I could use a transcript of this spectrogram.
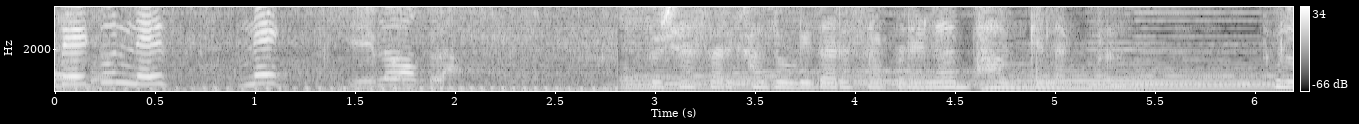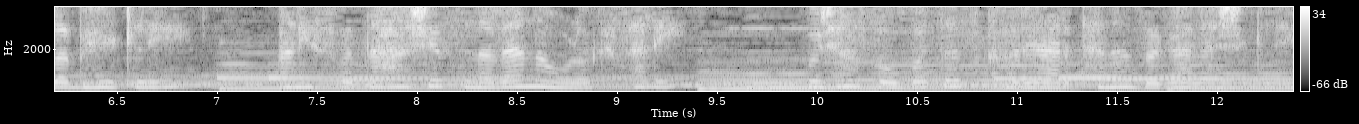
भेटू नेक्स्ट नेक्स्ट ब्लॉगला तुझ्यासारखा जोडीदार सापडायला भाग्य लागतं. तुला भेटले आणि स्वतःशीच नव्यानं ओळख झाली. तुझ्या सोबतच खऱ्या अर्थानं जगायला शिकले.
